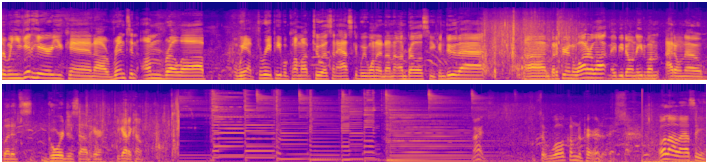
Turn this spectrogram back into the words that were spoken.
So when you get here, you can uh, rent an umbrella. We had three people come up to us and ask if we wanted an umbrella, so you can do that. Um, but if you're in the water a lot, maybe you don't need one. I don't know, but it's gorgeous out here. You gotta come. All right, so welcome to paradise. Hola, Lassie.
